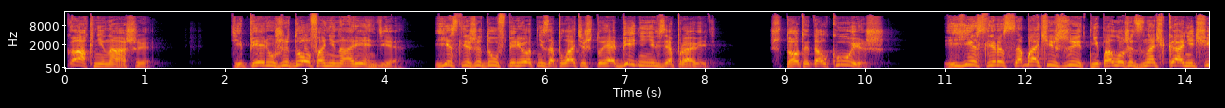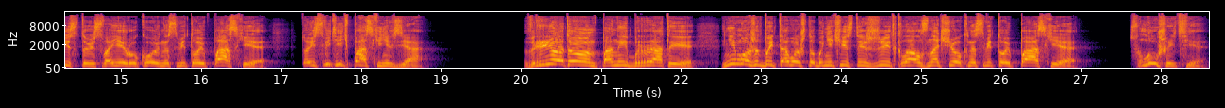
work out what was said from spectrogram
«Как не наши?» «Теперь у жидов они на аренде!» Если жиду вперед не заплатишь, то и обедни нельзя править. Что ты толкуешь? И если рассобачий жид не положит значка нечистую своей рукою на святой Пасхе, то и светить Пасхи нельзя. Врет он, паны браты! Не может быть того, чтобы нечистый жид клал значок на святой Пасхе!» Слушайте!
